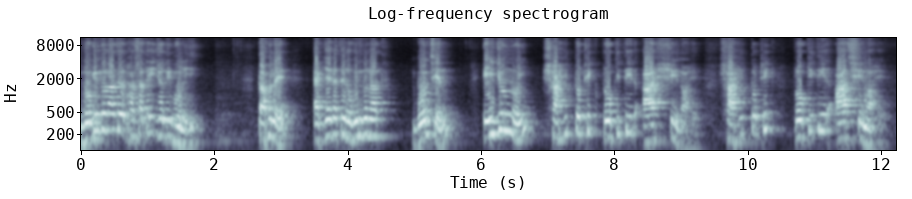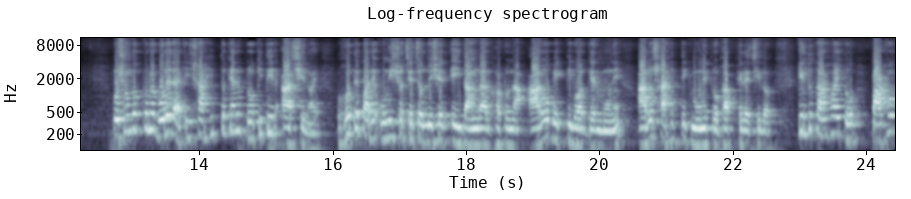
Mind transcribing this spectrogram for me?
রবীন্দ্রনাথের ভাষাতেই যদি বলি, তাহলে এক জায়গাতে রবীন্দ্রনাথ বলছেন, এই জন্যই সাহিত্য ঠিক প্রকৃতির আশি নহে, সাহিত্য ঠিক প্রকৃতির আশি নহে। প্রসঙ্গক্রমে বলে রাখি, সাহিত্য কেন প্রকৃতির আশি নয়? হতে পারে উনিশশো ছেচল্লিশের এই দাঙ্গার ঘটনা আরও ব্যক্তিবর্গের মনে আরও সাহিত্যিক মনে প্রভাব ফেলেছিল। কিন্তু তা হয়তো পাঠক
